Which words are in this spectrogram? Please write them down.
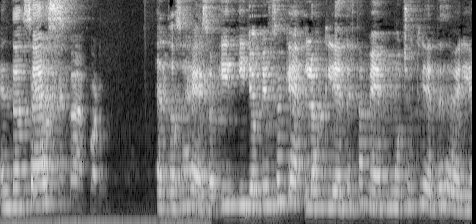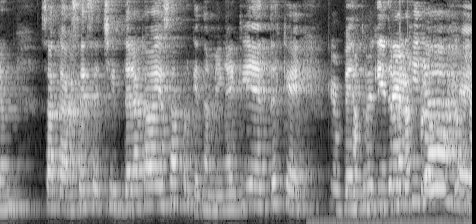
Entonces... de acuerdo entonces eso, y, y, yo pienso que los clientes también, muchos clientes deberían sacarse ese chip de la cabeza porque también hay clientes que, que ven tu kit de maquillaje,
